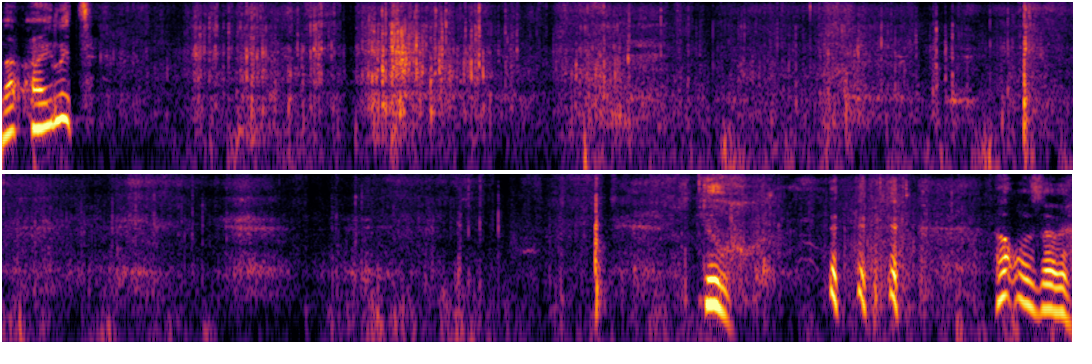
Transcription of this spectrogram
That eyelet. Ooh. that was a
